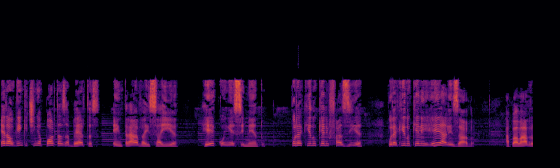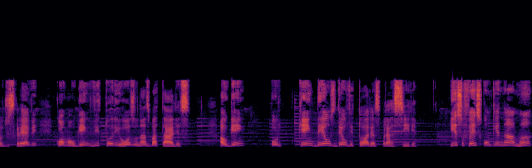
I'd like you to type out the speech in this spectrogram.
Era alguém que tinha portas abertas, entrava e saía, reconhecimento por aquilo que ele fazia, por aquilo que ele realizava. A palavra o descreve como alguém vitorioso nas batalhas, alguém por quem Deus deu vitórias para a Síria. Isso fez com que Naamã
